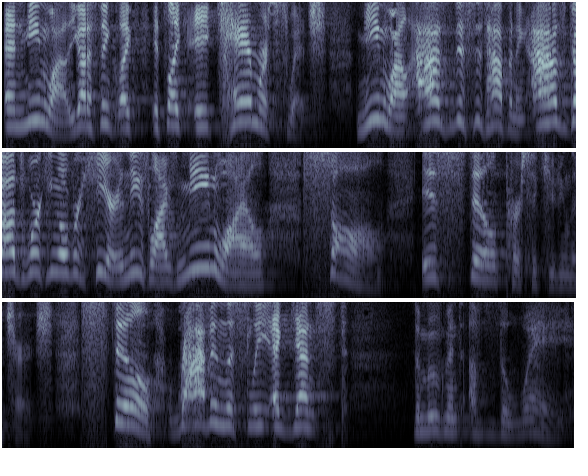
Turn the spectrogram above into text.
And meanwhile, you got to think like it's like a camera switch. Meanwhile, as this is happening, as God's working over here in these lives, meanwhile, Saul is still persecuting the church, still ravenously against the movement of the way,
